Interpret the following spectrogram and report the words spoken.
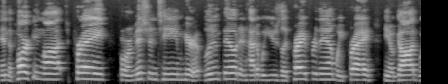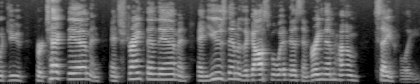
in the parking lot to pray for a mission team here at Bloomfield. And how do we usually pray for them? We pray, you know, God, would you protect them and, and strengthen them and, and use them as a gospel witness and bring them home safely?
